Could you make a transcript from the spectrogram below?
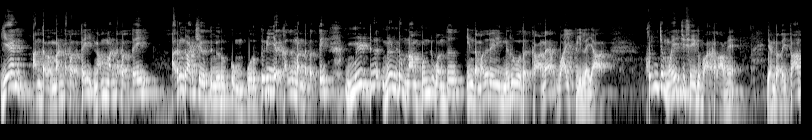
ஏன் அந்த மண்டபத்தை நம் மண்டபத்தை அருங்காட்சியகத்தில் இருக்கும் ஒரு பெரிய கல் மண்டபத்தை மீட்டு மீண்டும் நாம் கொண்டு வந்து இந்த மதுரையில் நிறுவுவதற்கான வாய்ப்பு இல்லையா? கொஞ்சம் முயற்சி செய்து பார்க்கலாமே. என்பதைத்தான்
